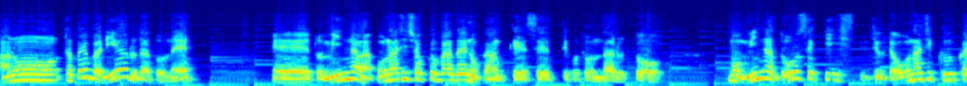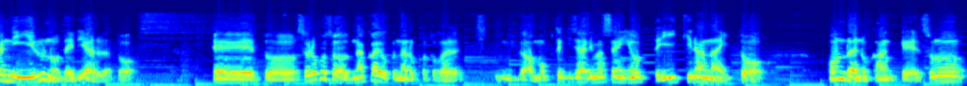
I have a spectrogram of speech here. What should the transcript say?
あの、例えばリアルだとね、えっ、と、みんなが同じ職場での関係性ってことになると、もうみんな同席して、というか同じ空間にいるので、リアルだと。えっ、と、それこそ仲良くなることがが目的じゃありませんよって言い切らないと、本来の関係、その、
